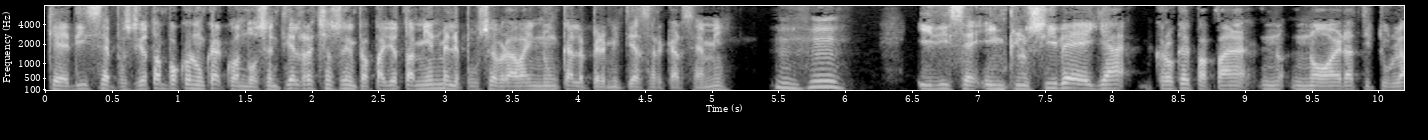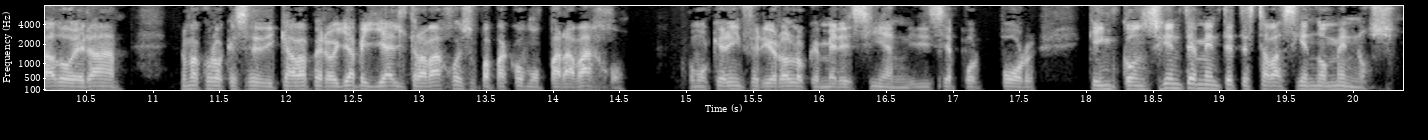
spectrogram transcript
que dice pues yo tampoco nunca cuando sentí el rechazo de mi papá yo también me le puse brava y nunca le permití acercarse a mí y dice inclusive ella creo que el papá no, no era titulado era no me acuerdo a qué se dedicaba, pero ella veía el trabajo de su papá como para abajo, como que era inferior a lo que merecían. Y dice, por, por que inconscientemente te estaba haciendo menos.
